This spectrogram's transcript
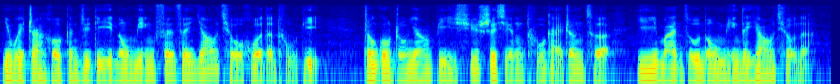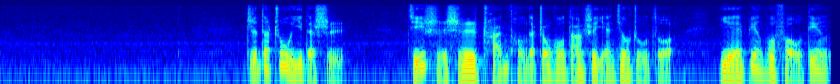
因为战后根据地农民纷纷要求获得土地，中共中央必须实行土改政策，以满足农民的要求呢？值得注意的是，即使是传统的中共党史研究著作。也并不否定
